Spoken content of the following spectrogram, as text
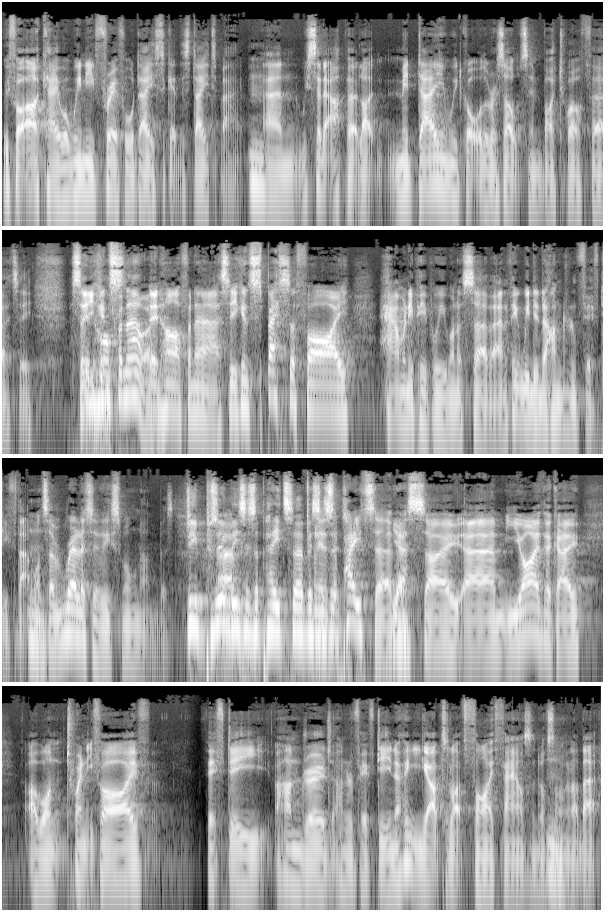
we thought, okay, well, we need three or four days to get this data back, Mm. and we set it up at like midday, and we'd got all the results in by twelve thirty. So In you can half an hour? In half an hour. So you can specify how many people you want to survey, and I think we did 150 for that Mm. one. So relatively small numbers. Do you presume this is a paid service? It's a paid service. Yeah. So um, you either go, I want 25, 50, 100, 150, and I think you go up to like 5,000 or something like that.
